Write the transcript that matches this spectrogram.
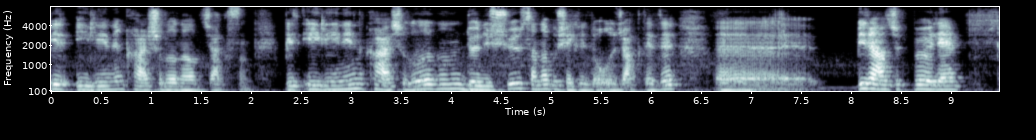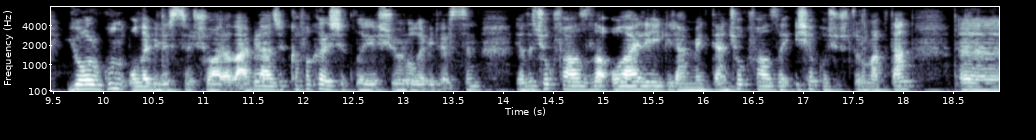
bir iyiliğinin karşılığını alacaksın. Bir iyiliğinin karşılığının dönüşü sana bu şekilde olacak dedi. Ee, birazcık böyle yorgun olabilirsin şu aralar. Birazcık kafa karışıklığı yaşıyor olabilirsin. Ya da çok fazla olayla ilgilenmekten, çok fazla işe koşuşturmaktan ee,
